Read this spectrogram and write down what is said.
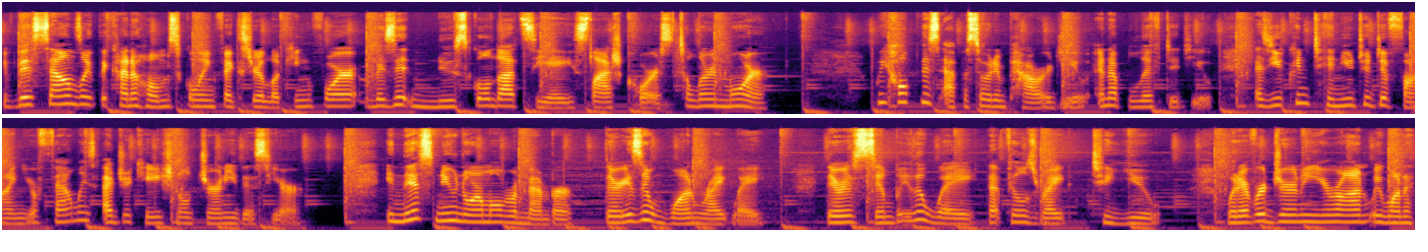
If this sounds like the kind of homeschooling fix you're looking for, visit newschool.ca/course to learn more. We hope this episode empowered you and uplifted you as you continue to define your family's educational journey this year. In this new normal, remember, there isn't one right way. There is simply the way that feels right to you. Whatever journey you're on, we want to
